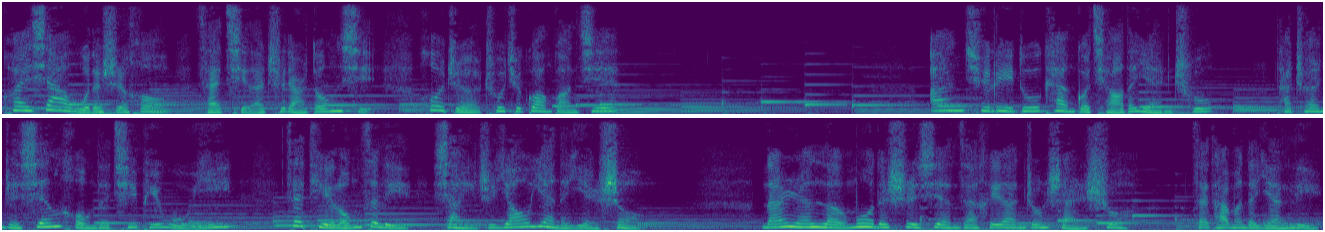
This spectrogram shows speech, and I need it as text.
快下午的时候才起来吃点东西，或者出去逛逛街。安去丽都看过乔的演出，他穿着鲜红的漆皮舞衣，在铁笼子里像一只妖艳的野兽。男人冷漠的视线在黑暗中闪烁，在他们的眼里，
